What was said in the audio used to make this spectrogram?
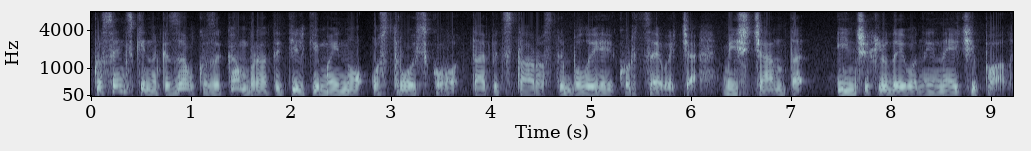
Косинський наказав козакам брати тільки майно Острозького та підстарости Болиги Корцевича, міщан та інших людей вони не чіпали.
